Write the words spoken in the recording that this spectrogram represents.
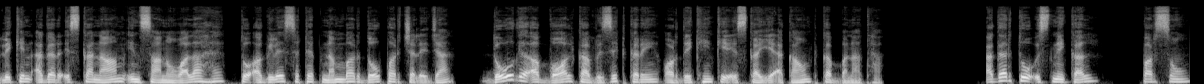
लेकिन अगर इसका नाम इंसानों वाला है तो अगले स्टेप नंबर दो पर चले जाएँ। दो अब वॉल का विज़िट करें और देखें कि इसका यह अकाउंट कब बना था। अगर तो इसने कल, परसों,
